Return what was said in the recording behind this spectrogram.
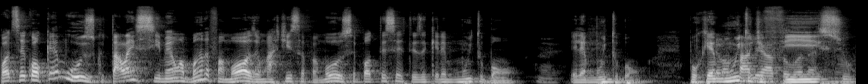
Pode ser qualquer músico, tá lá em cima, é uma banda famosa, é um artista famoso, você pode ter certeza que ele é muito bom. Ele é muito bom. Porque é muito toa, difícil,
